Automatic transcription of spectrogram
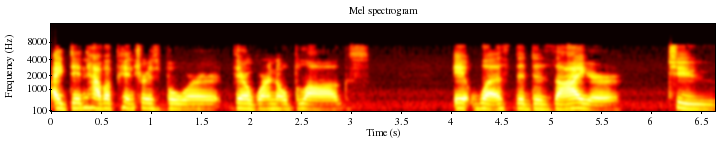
I didn't have a Pinterest board. There were no blogs. It was the desire to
